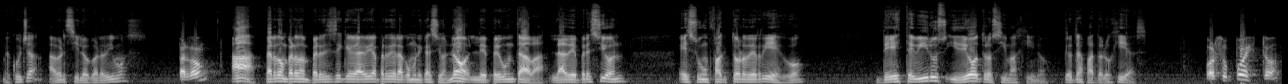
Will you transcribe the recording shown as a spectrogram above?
¿me escucha? A ver si lo perdimos. ¿Perdón? Ah, perdón, perdón, pero dice que había perdido la comunicación. No, le preguntaba, la depresión es un factor de riesgo de este virus y de otros, imagino, de otras patologías. Por supuesto,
